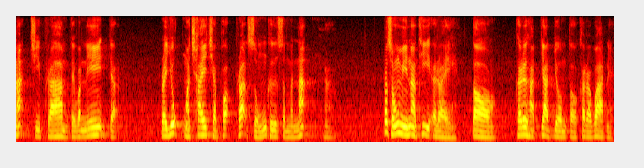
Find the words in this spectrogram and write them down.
ณะชีพราม แต่วันนี้จะประยุกต์มาใช้เฉพาะพระสงฆ์คือสมณะนะพระสงฆ์มีหน้าที่อะไร ต่อคฤหัสถ์ญาติโยมต่อคารวาสเนี่ย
